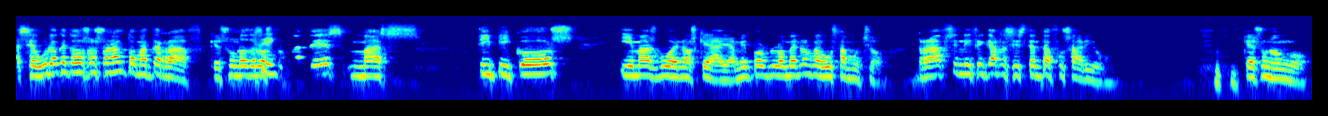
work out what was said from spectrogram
Seguro que todos os suena el tomate RAF, que es uno de los tomates más típicos y más buenos que hay. A mí por lo menos me gusta mucho. RAF significa resistente a fusarium, que es un hongo.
